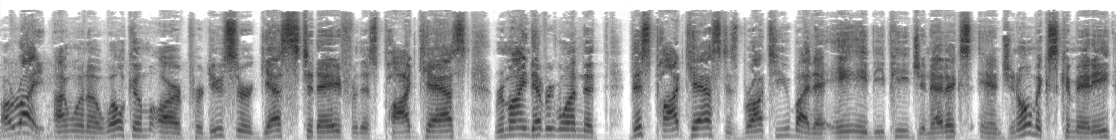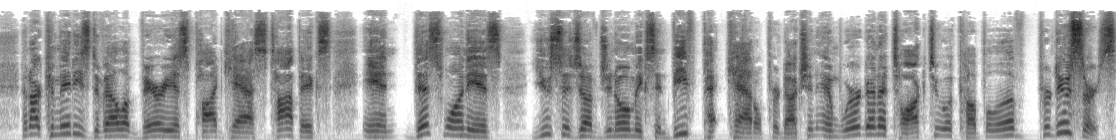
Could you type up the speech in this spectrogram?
All right. I want to welcome our producer guests today for this podcast. Remind everyone that this podcast is brought to you by the AABP Genetics and Genomics Committee, and our committees develop various podcast topics. And this one is usage of genomics in beef cattle production, and we're going to talk to a couple of producers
